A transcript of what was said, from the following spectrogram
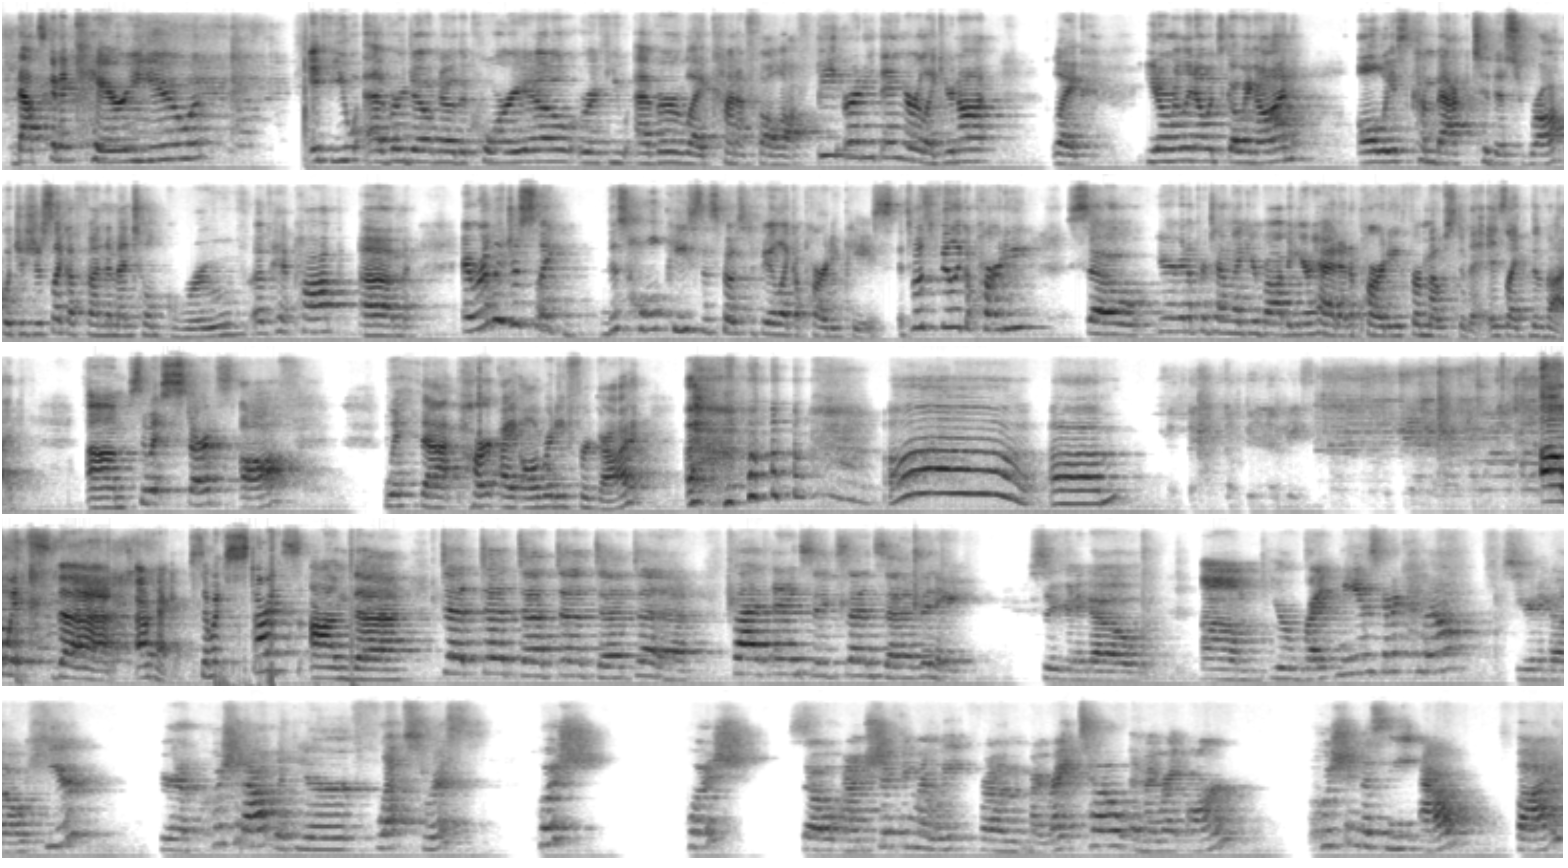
That's gonna carry you if you ever don't know the choreo or if you ever like kind of fall off beat or anything, or like you're not like, you don't really know what's going on, always come back to this rock, which is just like a fundamental groove of hip hop. Um, and really just like this whole piece is supposed to feel like a party piece. It's supposed to feel like a party. So you're gonna pretend like you're bobbing your head at a party for most of it is like the vibe. Um, so it starts off with that part I already forgot. oh, um, oh, it's the, okay. So it starts on the da, da, da, da, da, da, da, five and six and seven, eight. So you're gonna go um, your right knee is gonna come out. So you're gonna go here. You're gonna push it out with your flexed wrist. Push, push. So I'm shifting my weight from my right toe and my right arm, pushing this knee out, five.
